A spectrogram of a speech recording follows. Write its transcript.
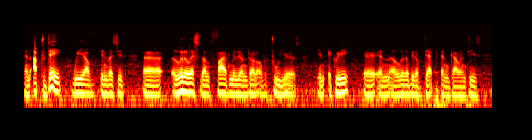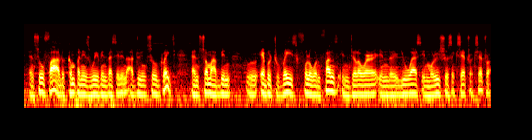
And up to date, we have invested a little less than $5 million over two years in equity uh, and a little bit of debt and guarantees. And so far, the companies we've invested in are doing so great. And some have been uh, able to raise follow-on funds in Delaware, in the US, in Mauritius, etc., etc.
